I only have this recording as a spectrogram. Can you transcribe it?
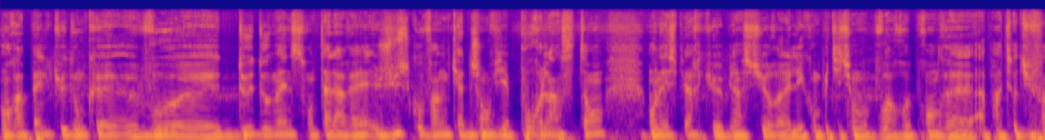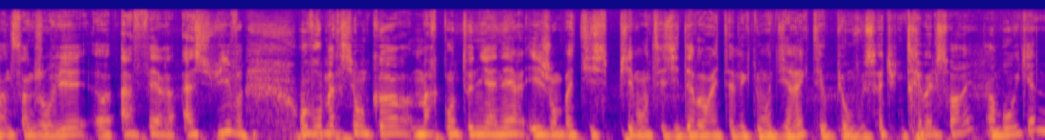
On rappelle que donc euh, vos deux domaines sont à l'arrêt jusqu'au 24 janvier pour l'instant. On espère que bien sûr les compétitions vont pouvoir reprendre à partir du 25 janvier. Affaire à suivre. On vous remercie encore Marc-Anthony Aner et Jean-Baptiste Piemontesi d'avoir été avec nous en direct. Et puis on vous souhaite une très belle soirée, un bon week-end.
